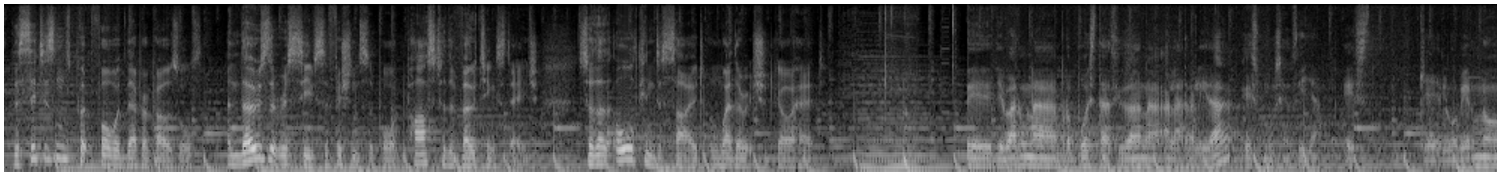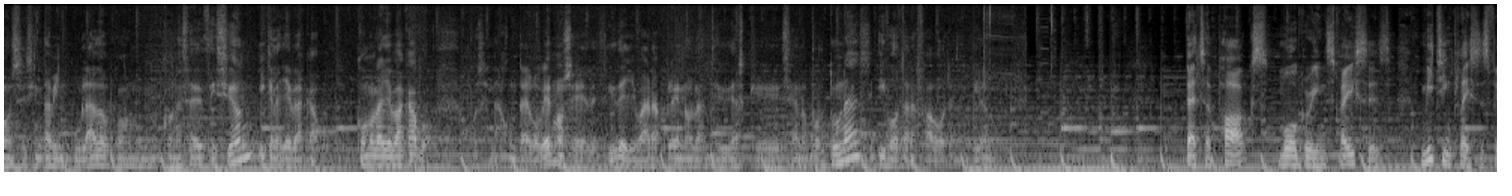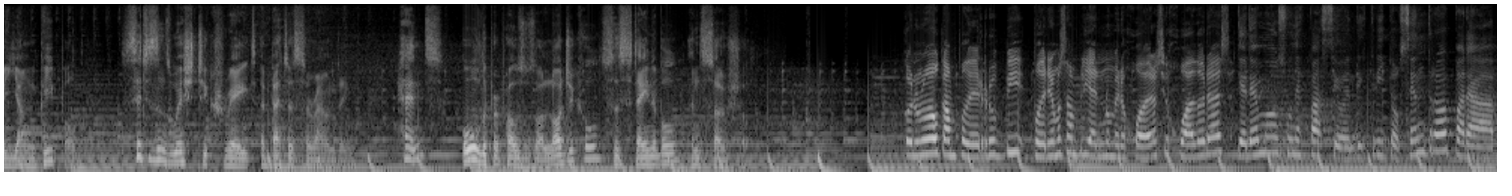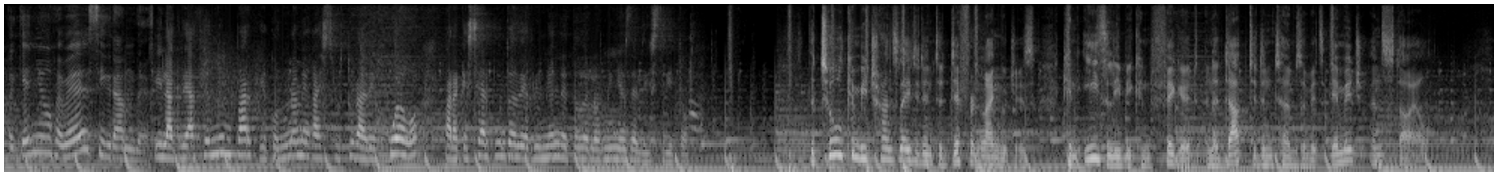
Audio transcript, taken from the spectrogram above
The citizens put forward their proposals, and those that receive sufficient support pass to the voting stage, so that all can decide on whether it should go ahead. De llevar una propuesta ciudadana a la realidad es muy sencilla. Es que el gobierno se sienta vinculado con, esa decisión y que la lleve a cabo. ¿Cómo la lleva a cabo? Pues en la Junta de Gobierno se decide llevar a pleno las medidas que sean oportunas y votar a favor en el pleno. Better parks, more green spaces, meeting places for young people, citizens wish to create a better surrounding. Hence, all the proposals are logical, sustainable and social. Con un nuevo campo de rugby podríamos ampliar el número de jugadoras y jugadoras. Queremos un espacio en Distrito Centro para pequeños, bebés y grandes. Y la creación de un parque con una megaestructura de juego para que sea el punto de reunión de todos los niños del distrito. The tool can be translated into different languages, can easily be configured and adapted in terms of its image and style.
